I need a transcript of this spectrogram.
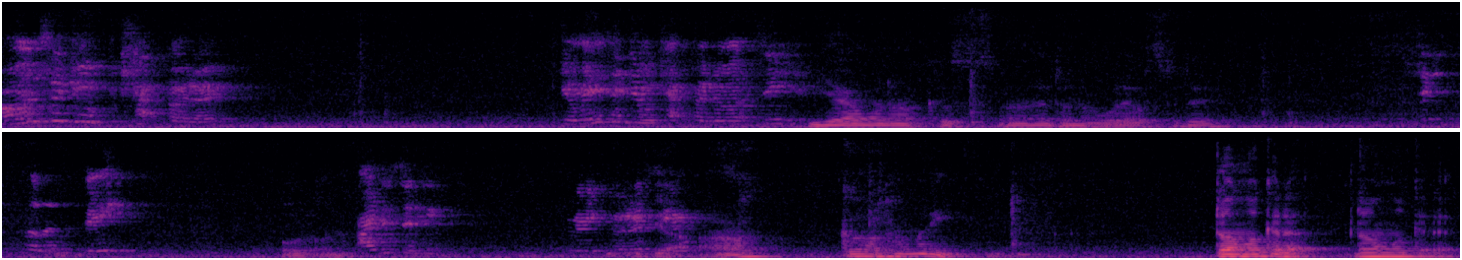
I want to send you a cat photo. You want me to send you a cat photo, Lexi? Yeah, why not? Cause uh, I don't know what else to do. Lexi? Hold on. I just sent you many photos. Yeah. Don't look at it. Don't look at it.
